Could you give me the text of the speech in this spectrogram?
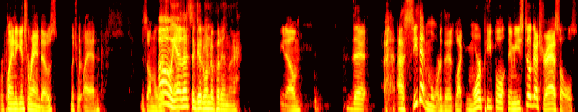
We're playing against randos which we'll add is on the list. Oh, now. yeah. That's a good one to put in there. You know, that I see that more that like more people, I mean, you still got your assholes,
